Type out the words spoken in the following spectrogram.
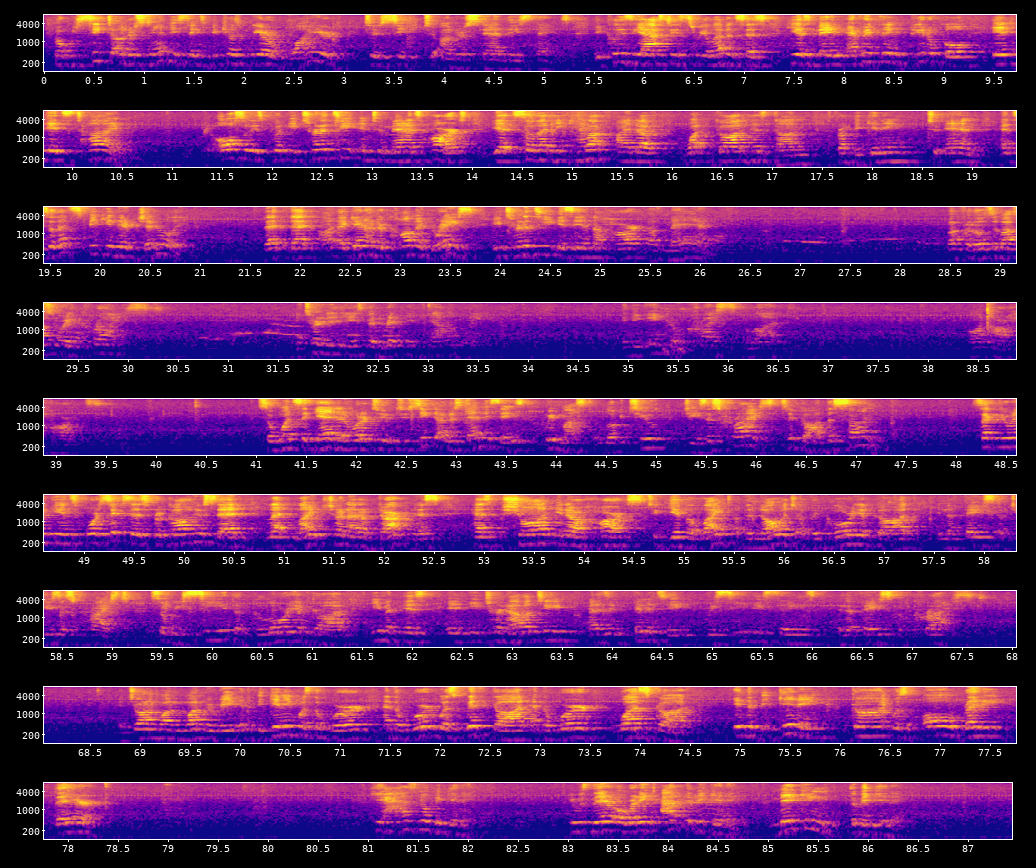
But we seek to understand these things because we are wired to seek to understand these things. Ecclesiastes 3.11 says, He has made everything beautiful in its time. Also, He's put eternity into man's heart, yet so that he cannot find out what God has done from beginning to end. And so that's speaking there generally. That, that again, under common grace, eternity is in the heart of man. But for those of us who are in Christ, eternity has been written indelibly in the ink of Christ's blood on our hearts. So once again, in order to, to seek to understand these things, we must look to Jesus Christ, to God the Son. 2 Corinthians 4 6 says, For God who said, Let light shine out of darkness, has shone in our hearts to give the light of the knowledge of the glory of God in the face of Jesus Christ. So we see the glory of God, even his eternality and his infinity. We see these things in the face of Christ. In John 1 1, we read, In the beginning was the Word, and the Word was with God, and the Word was God. In the beginning, God was already there. He has no beginning. He was there already at the beginning, making the beginning.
